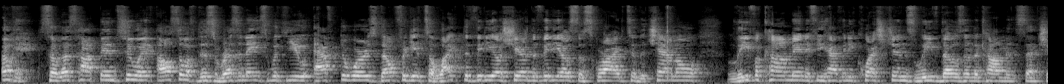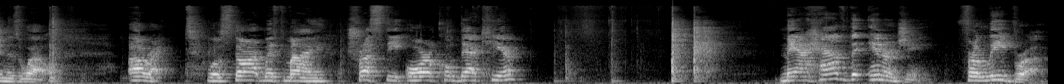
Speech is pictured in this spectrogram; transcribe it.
Okay, so let's hop into it. Also, if this resonates with you afterwards, don't forget to like the video, share the video, subscribe to the channel, leave a comment. If you have any questions, leave those in the comment section as well. All right, we'll start with my trusty oracle deck here. May I have the energy for Libra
